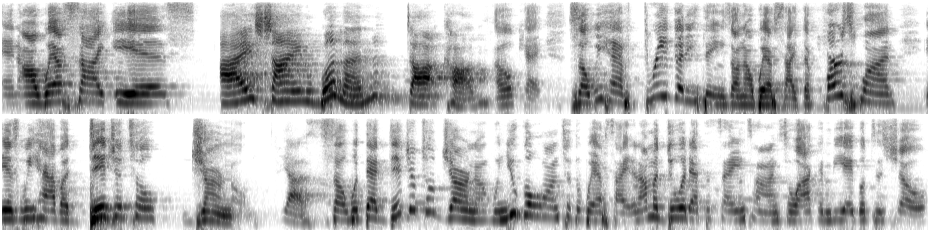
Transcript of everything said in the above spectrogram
And our website is iShineWoman.com. okay. So we have three goodie things on our website. The first one is we have a digital journal. Yes. So with that digital journal, when you go onto the website, and I'm gonna do it at the same time so I can be able to show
